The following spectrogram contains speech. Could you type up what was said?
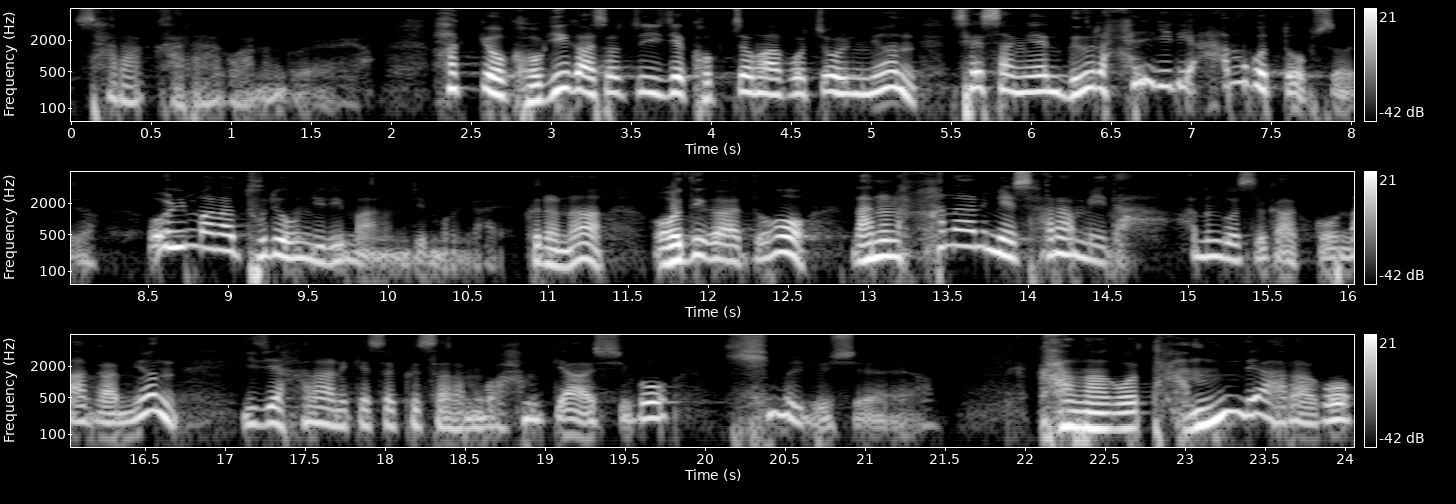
살아가라고 하는 거예요. 학교 거기 가서 이제 걱정하고 쫄면 세상에 늘 할 일이 아무것도 없어요. 얼마나 두려운 일이 많은지 몰라요. 그러나 어디 가도 나는 하나님의 사람이다 하는 것을 갖고 나가면 이제 하나님께서 그 사람과 함께 하시고 힘을 주셔요. 강하고 담대하라고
